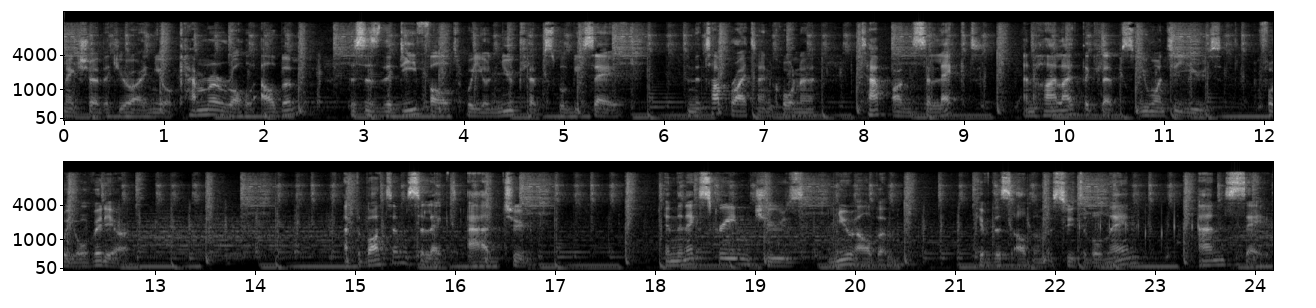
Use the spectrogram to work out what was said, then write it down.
make sure that you are in your camera roll album. This is the default where your new clips will be saved. In the top right hand corner, tap on select and highlight the clips you want to use for your video. At the bottom, select add to. In the next screen, choose new album. Give this album a suitable name and save.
